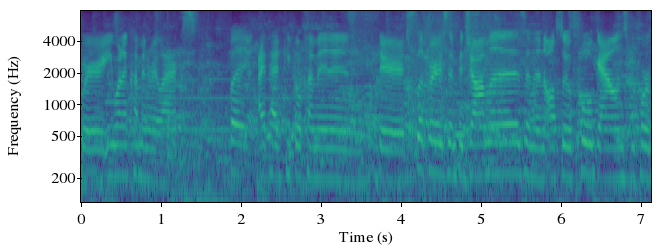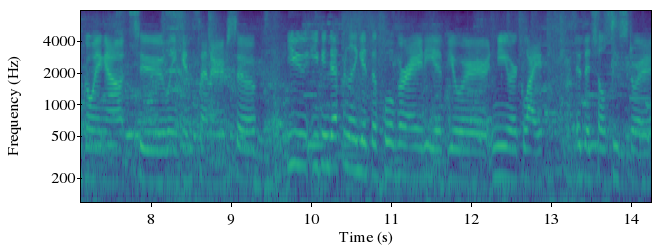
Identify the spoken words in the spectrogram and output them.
where you want to come and relax. But I've had people come in in their slippers and pajamas, and then also full gowns before going out to Lincoln Center. So you you can definitely get the full variety of your New York life at the Chelsea store.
